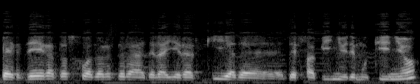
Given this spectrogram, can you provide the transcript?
Perder a dos jugadores de la, de la jerarquía de, de Fabinho y de Mutiño,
